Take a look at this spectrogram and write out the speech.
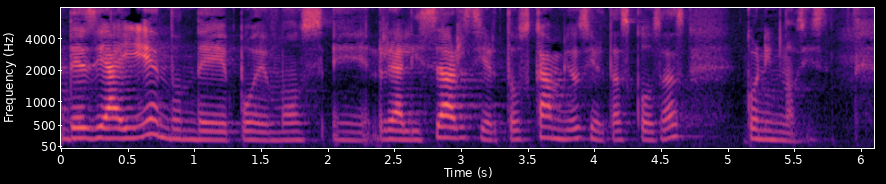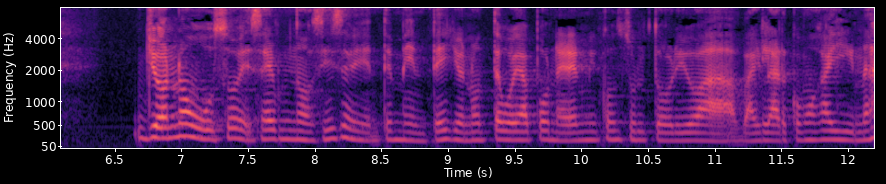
desde ahí en donde podemos eh, realizar ciertos cambios, ciertas cosas con hipnosis. Yo no uso esa hipnosis, evidentemente, yo no te voy a poner en mi consultorio a bailar como gallina,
